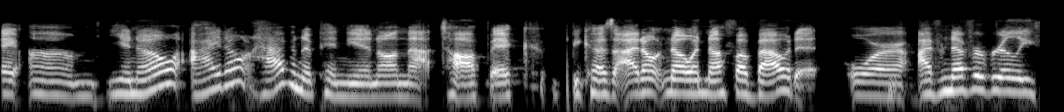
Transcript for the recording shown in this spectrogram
say, um, you know, I don't have an opinion on that topic because I don't know enough about it. Or I've never really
